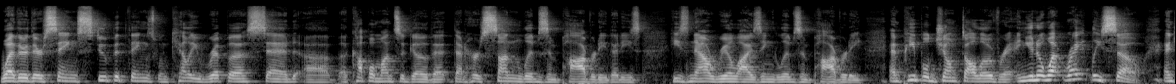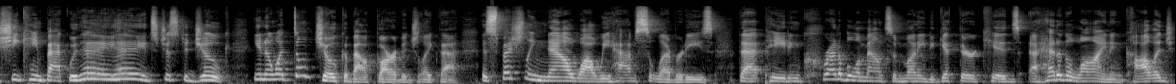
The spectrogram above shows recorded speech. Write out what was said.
Whether they're saying stupid things when Kelly Ripa said uh, a couple months ago that that her son lives in poverty, that he's he's now realizing lives in poverty, and people jumped all over it. And you know what? Rightly so. And she came back with, "Hey, hey, it's just a joke." You know what? Don't joke about garbage like that, especially now while we have celebrities that paid incredible amounts of money to get their kids ahead of the line in college,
